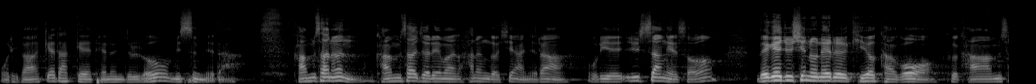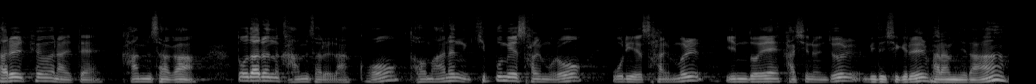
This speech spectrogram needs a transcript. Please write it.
우리가 깨닫게 되는 줄로 믿습니다. 감사는 감사절에만 하는 것이 아니라 우리의 일상에서 내게 주신 은혜를 기억하고 그 감사를 표현할 때 감사가 또 다른 감사를 낳고 더 많은 기쁨의 삶으로 우리의 삶을 인도해 가시는 줄 믿으시기를 바랍니다.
